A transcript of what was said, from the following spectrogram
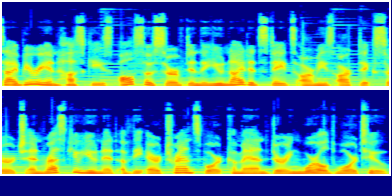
Siberian Huskies also served in the United States Army's Arctic Search and Rescue Unit of the Air Transport Command during World War II.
